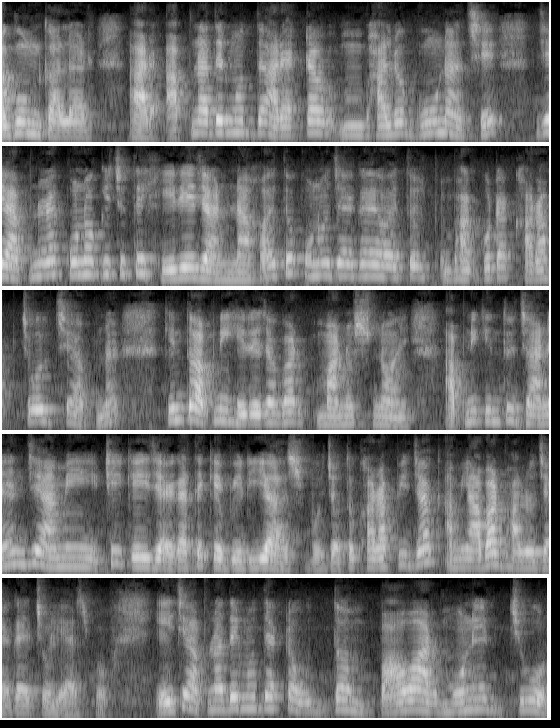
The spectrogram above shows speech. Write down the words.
আগুন কালার আর আপনাদের মধ্যে আর একটা ভালো গুণ আছে যে আপনারা কোনো কিছুতে হেরে যান না। হয়তো কোনো জায়গায় হয়তো ভাগ্যটা খারাপ চলছে আপনার, কিন্তু আপনি হেরে যাবার মানুষ নয়। আপনি কিন্তু জানেন যে আমি ঠিক এই জায়গা থেকে বেরিয়ে আসব। যত খারাপই যাক, আমি আবার ভালো জায়গায় চলে আসব। এই যে আপনাদের মধ্যে একটা উদ্যম পাওয়ার মনের জোর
